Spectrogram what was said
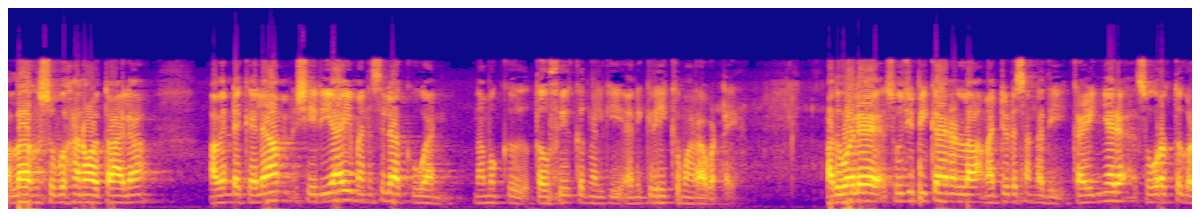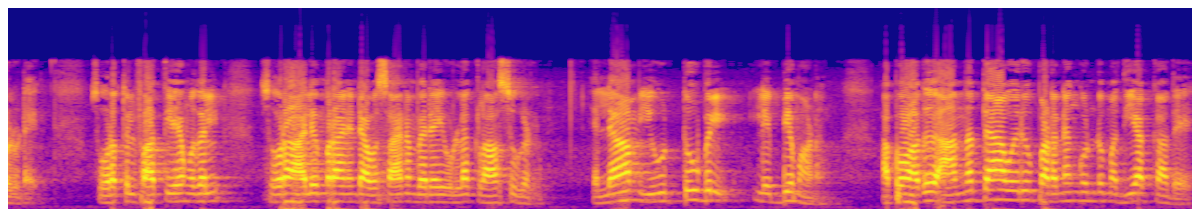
അള്ളാഹു സുബുഹാനോ താല അവന്റെ കലാം ശരിയായി മനസ്സിലാക്കുവാൻ നമുക്ക് തൗഫീക്ക് നൽകി അനുഗ്രഹിക്കുമാറാവട്ടെ. അതുപോലെ സൂചിപ്പിക്കാനുള്ള മറ്റൊരു സംഗതി കഴിഞ്ഞ സൂറത്തുകളുടെ സൂറത്തുൽ ഫാത്തിഹ മുതൽ സൂറ ആലിമ്രാനിന്റെ അവസാനം വരെയുള്ള ക്ലാസുകൾ എല്ലാം യൂട്യൂബിൽ ലഭ്യമാണ്. അപ്പോൾ അത് അന്നത്തെ ആ ഒരു പഠനം കൊണ്ട് മതിയാക്കാതെ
